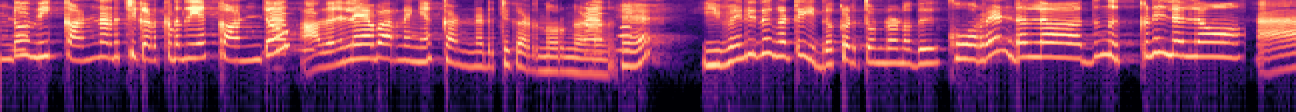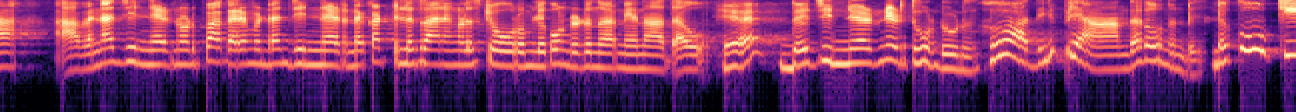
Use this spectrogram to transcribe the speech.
കണ്ടു? നീ കണ്ണടച്ച് കിടക്കണത് ഞാൻ കണ്ടു? അതല്ലേ പറഞ്ഞ ഞാൻ കണ്ണടച്ച് കിടന്നുറങ്ങാണ് ഇവൻ എന്നിട്ട് ഇതൊക്കെ എടുത്തോണ്ടാണത്? കൊറേ ഉണ്ടല്ലോ അത് നിക്കണില്ലല്ലോ. ആ അവനാ ജിന്നേട്ടനോട് പകരം വിടാൻ ജിന്നേട്ടന്റെ കട്ടിലെ സാധനങ്ങൾ സ്റ്റോർ റൂമിൽ കൊണ്ടിടുന്ന പറഞ്ഞാ അതാവും ഏ? എടുത്തു കൊണ്ടുപോണ് അതിന് പ്രാന്ത തോന്നുന്നുണ്ട്. ദേ കൂക്കി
